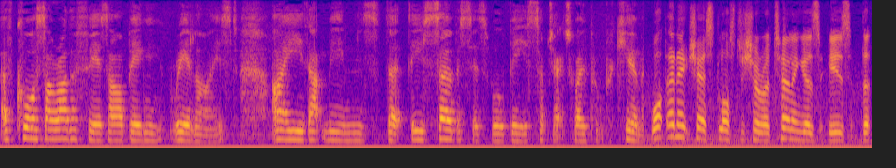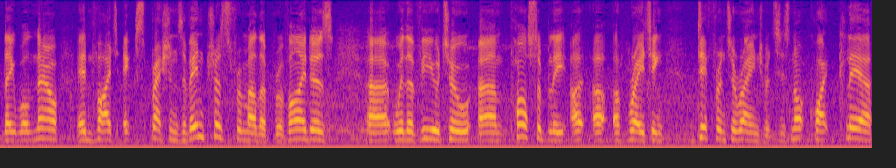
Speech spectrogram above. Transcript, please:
of course our other fears are being realised, i.e. that means that these services will be subject to open procurement. What NHS Gloucestershire are telling us is that they will now invite expressions of interest from other providers uh, with a view to um, possibly uh, uh, operating different arrangements. It's not quite clear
